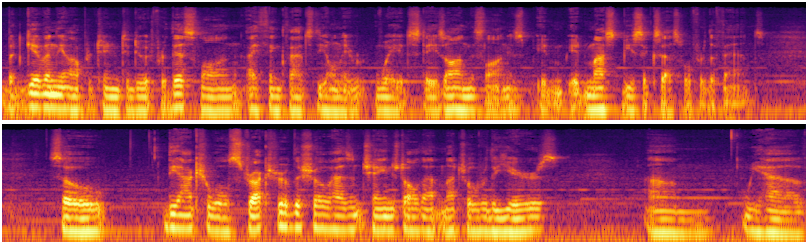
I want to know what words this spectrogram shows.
But given the opportunity to do it for this long, I think that's the only way it stays on this long. Is it? It must be successful for the fans. So, the actual structure of the show hasn't changed all that much over the years. Um, we have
